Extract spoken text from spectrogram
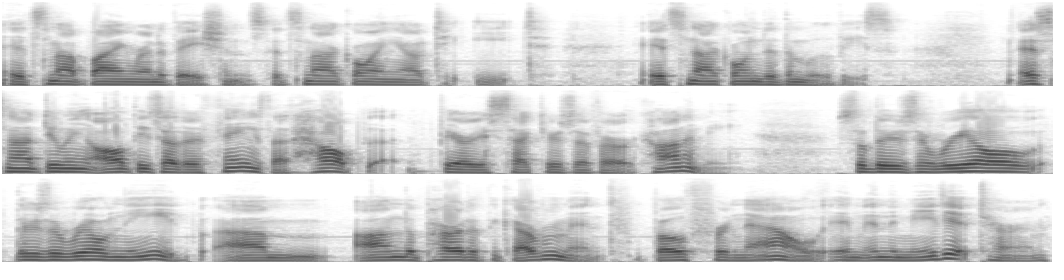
it's not buying renovations, it's not going out to eat, it's not going to the movies, it's not doing all these other things that help various sectors of our economy. So there's a real there's a real need um, on the part of the government, both for now in, in the immediate term,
